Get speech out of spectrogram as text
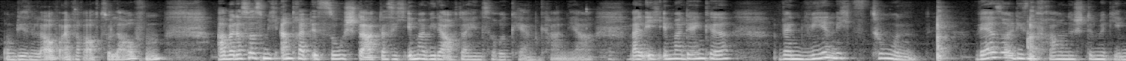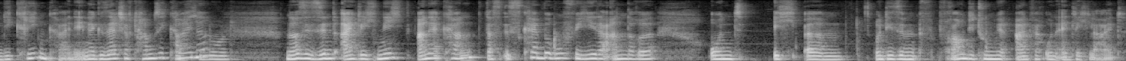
um diesen Lauf einfach auch zu laufen. Aber das, was mich antreibt, ist so stark, dass ich immer wieder auch dahin zurückkehren kann, ja. Okay. Weil ich immer denke, wenn wir nichts tun, wer soll diesen Frauen eine Stimme geben? Die kriegen keine. In der Gesellschaft haben sie keine. Absolut. Ne, sie sind eigentlich nicht anerkannt. Das ist kein Beruf wie jeder andere. Und ich, ähm, und diese Frauen, die tun mir einfach unendlich leid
